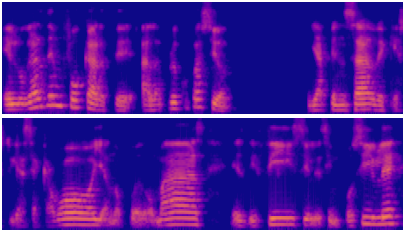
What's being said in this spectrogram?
en lugar de enfocarte a la preocupación, y a pensar de que esto ya se acabó, ya no puedo más, es difícil, es imposible.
